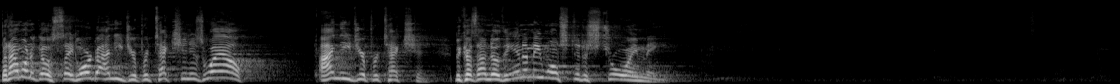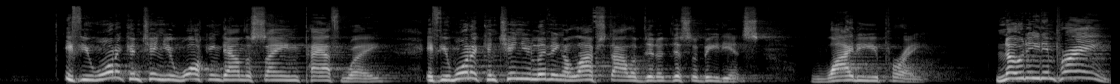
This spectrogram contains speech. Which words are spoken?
but I want to go say, Lord, I need your protection as well. I need your protection because I know the enemy wants to destroy me. If you want to continue walking down the same pathway, if you want to continue living a lifestyle of disobedience, why do you pray? No need in praying.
